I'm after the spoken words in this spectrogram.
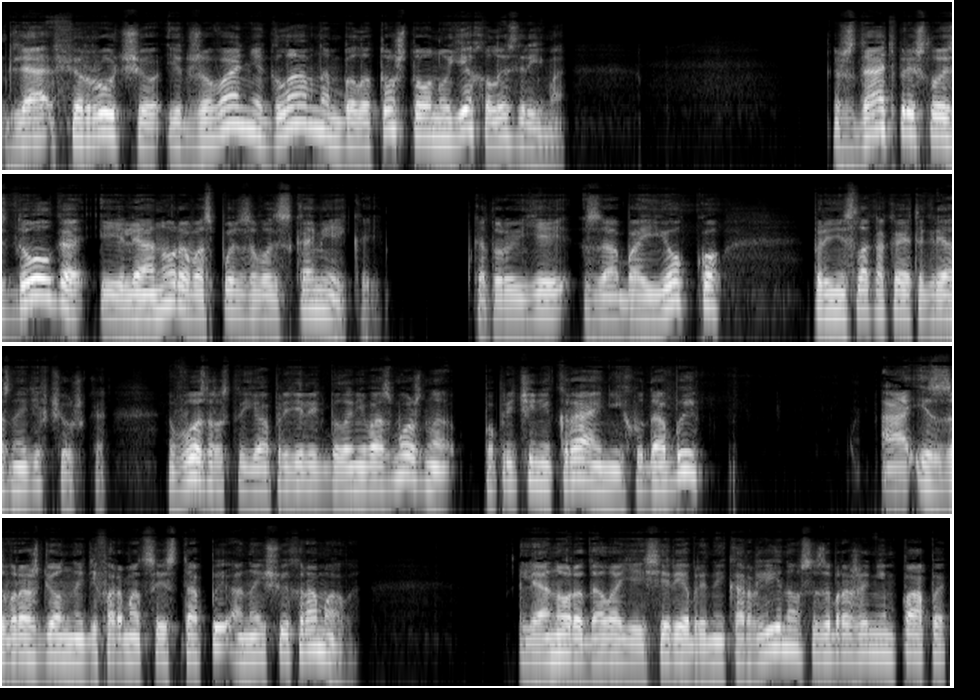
Для Ферруччо и Джованни главным было то, что он уехал из Рима. Ждать пришлось долго, и Леонора воспользовалась скамейкой, которую ей за байокко принесла какая-то грязная девчушка. Возраст ее определить было невозможно по причине крайней худобы, а из-за врожденной деформации стопы она еще и хромала. Леонора дала ей серебряный карлино с изображением папы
